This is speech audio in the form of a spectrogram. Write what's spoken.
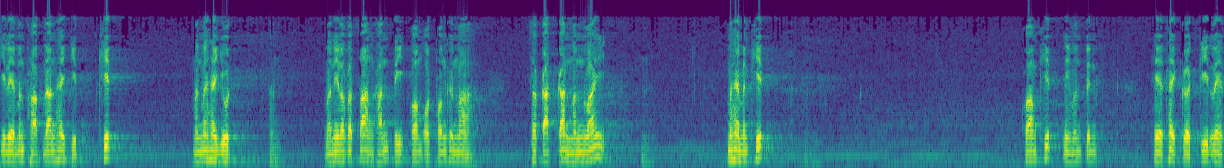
กิเลสมันผลักดันให้จิตคิด มันไม่ให้หยุดแบบนี้เราก็สร้างขันติความอดทนขึ้นมา สกัดกั้นมันไว้ ไม่ให้มันคิด ความคิดนี่มันเป็นเหตุให้เกิดกิเลส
